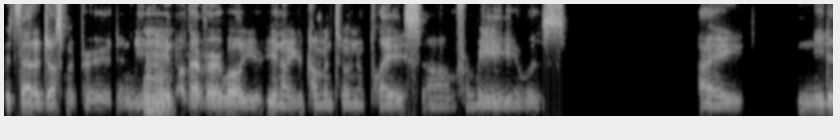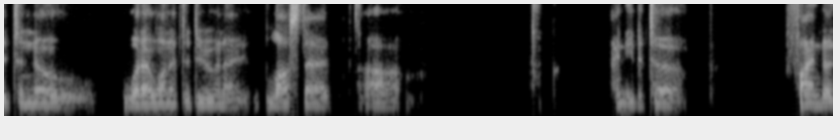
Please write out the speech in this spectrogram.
it's that adjustment period, and you, you Mhm. know that very well. You you know you come into a new place. Um, for me, it was I needed to know what I wanted to do, and I lost that. Um, I needed to find a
